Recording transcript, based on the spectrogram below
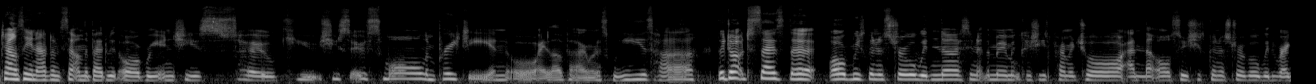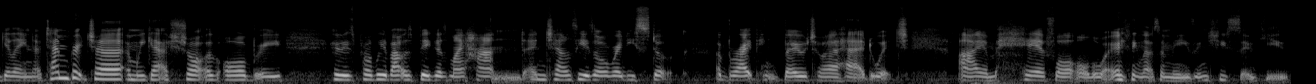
Chelsea and Adam sit on the bed with Aubree, and she's so cute. She's so small and pretty, and oh, I love her. I want to squeeze her. The doctor says that Aubree's going to struggle with nursing at the moment because she's premature, and that also she's going to struggle with regulating her temperature. And we get a shot of Aubree, who is probably about as big as my hand, and Chelsea is already stuck a bright pink bow to her head, which I am here for all the way. I think that's amazing. She's so cute.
